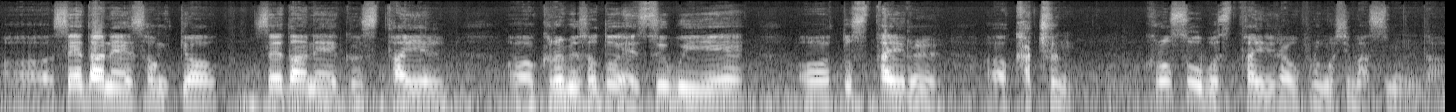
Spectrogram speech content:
어, 세단의 성격, 세단의 그 스타일, 어, 그러면서도 SUV의 어, 또 스타일을 어, 갖춘 크로스오버 스타일이라고 부르는 것이 맞습니다.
